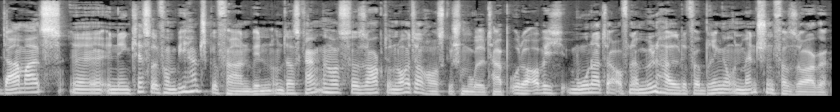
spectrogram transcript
damals äh, in den Kessel vom Bihatsch gefahren bin und das Krankenhaus versorgt und Leute rausgeschmuggelt habe oder ob ich Monate auf einer Müllhalde verbringe und Menschen versorge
